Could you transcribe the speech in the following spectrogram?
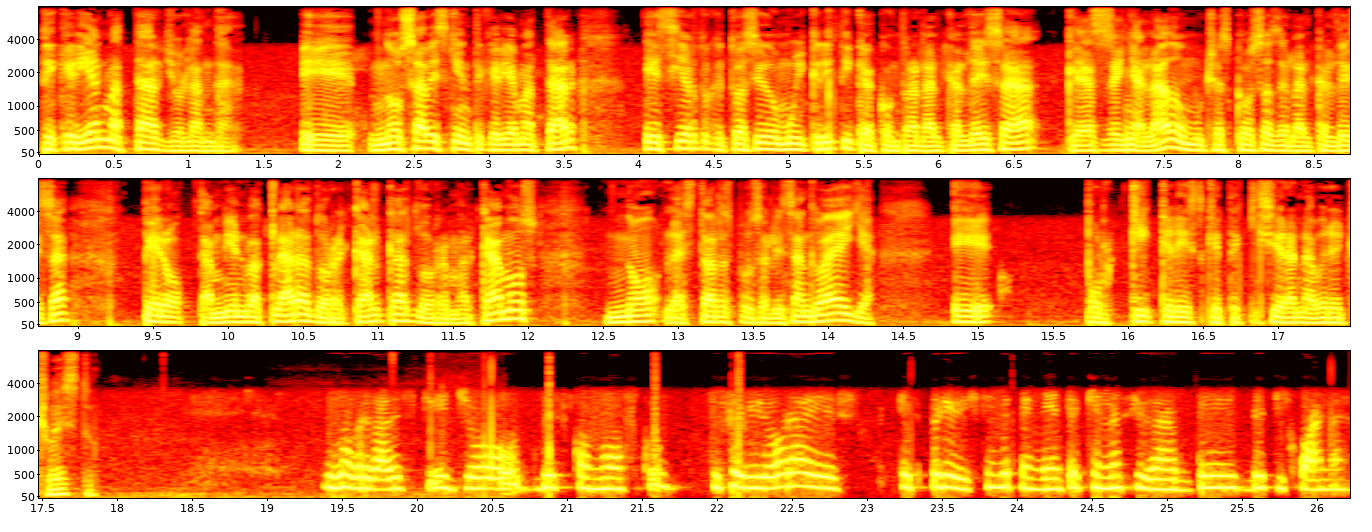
Te querían matar, Yolanda. Eh, no sabes quién te quería matar. Es cierto que tú has sido muy crítica contra la alcaldesa, que has señalado muchas cosas de la alcaldesa, pero también lo aclaras, lo recalcas, lo remarcamos no la está responsabilizando a ella. Eh, ¿Por qué crees que te quisieran haber hecho esto? La verdad es que yo desconozco. Tu servidora es, periodista independiente aquí en la ciudad de, de Tijuana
